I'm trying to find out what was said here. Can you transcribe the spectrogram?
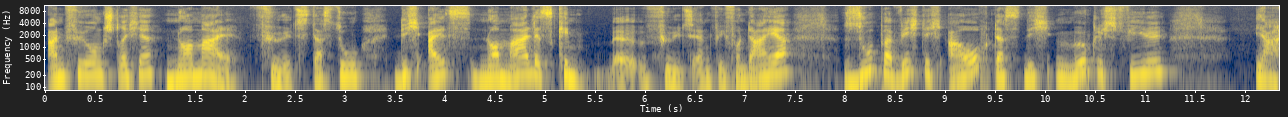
Anführungsstriche normal fühlst, dass du dich als normales Kind äh, fühlst irgendwie. Von daher super wichtig auch, dass dich möglichst viel, ja,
